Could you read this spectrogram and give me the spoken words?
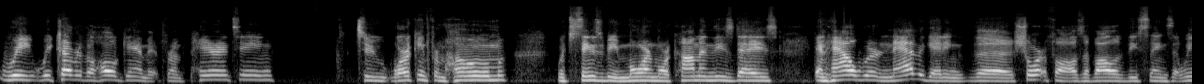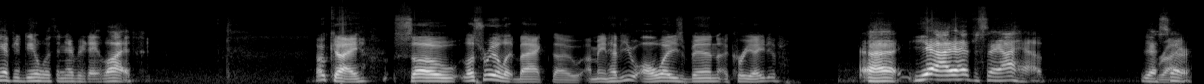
we we cover the whole gamut from parenting to working from home, which seems to be more and more common these days, and how we're navigating the shortfalls of all of these things that we have to deal with in everyday life. Okay, so let's reel it back though. I mean, have you always been a creative? Uh, yeah, I have to say I have. Yes, right. sir.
